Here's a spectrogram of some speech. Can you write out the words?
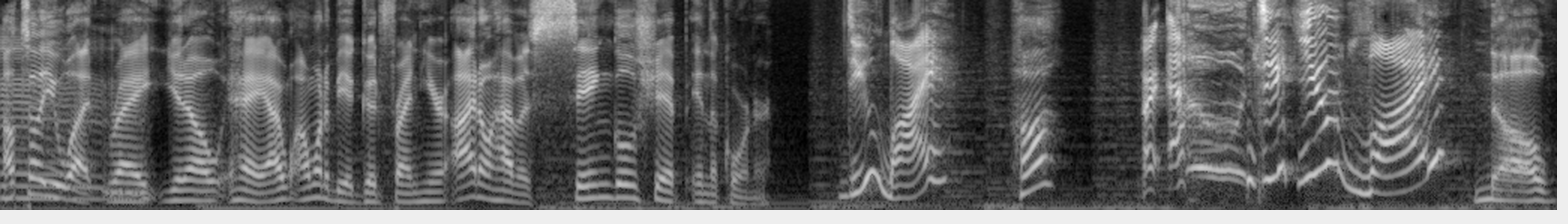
I'll tell you what, Ray, mm. you know, hey, I, I want to be a good friend here. I don't have a single ship in the corner. Do you lie? Huh? Are, do you lie? No.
